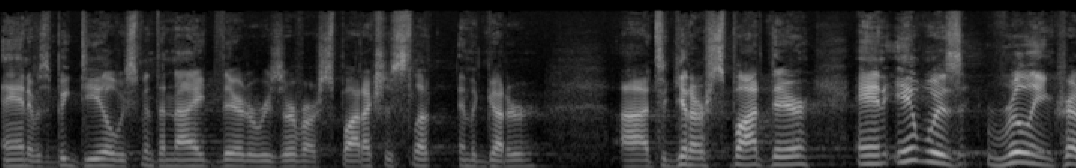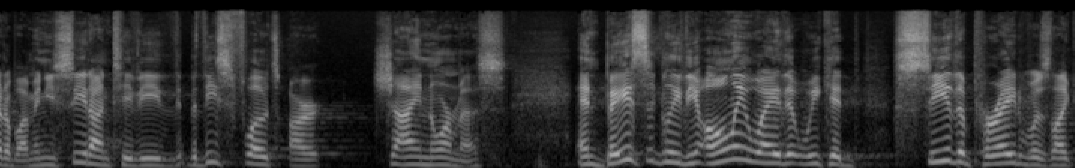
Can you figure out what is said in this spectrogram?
And it was a big deal. We spent the night there to reserve our spot. Actually, slept in the gutter uh, to get our spot there. And it was really incredible. I mean, you see it on TV, but these floats are ginormous. And basically, the only way that we could see the parade was like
